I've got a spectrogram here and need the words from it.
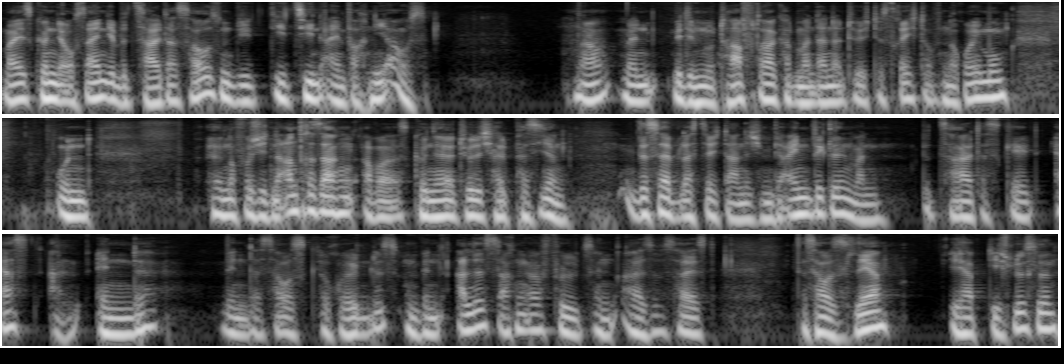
Weil es könnte auch sein, ihr bezahlt das Haus und die, die ziehen einfach nie aus. Ja, wenn, mit dem Notarvertrag hat man dann natürlich das Recht auf eine Räumung und äh, noch verschiedene andere Sachen, aber es könnte natürlich halt passieren. Deshalb lasst euch da nicht irgendwie einwickeln. Man bezahlt das Geld erst am Ende, wenn das Haus geräumt ist und wenn alle Sachen erfüllt sind. Also das heißt, das Haus ist leer, ihr habt die Schlüssel,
